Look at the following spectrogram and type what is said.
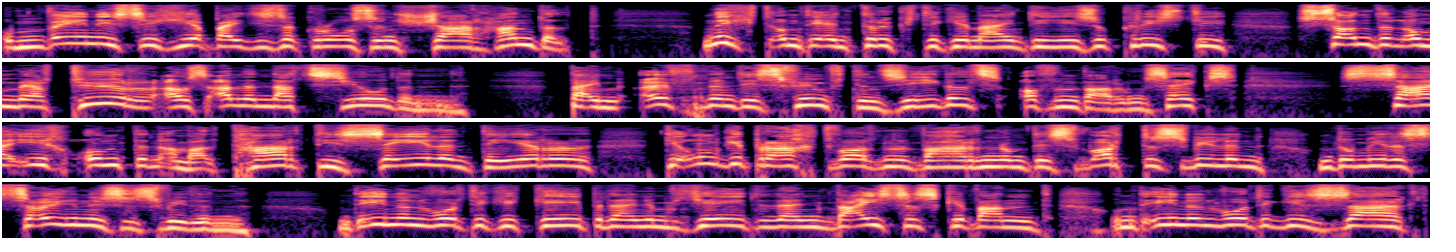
um wen es sich hier bei dieser großen Schar handelt. Nicht um die entrückte Gemeinde Jesu Christi, sondern um Märtyrer aus allen Nationen. Beim Öffnen des fünften Siegels, Offenbarung 6, sah ich unten am Altar die Seelen derer, die umgebracht worden waren um des Wortes willen und um ihres Zeugnisses willen. Und ihnen wurde gegeben einem jeden ein weißes Gewand, und ihnen wurde gesagt,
